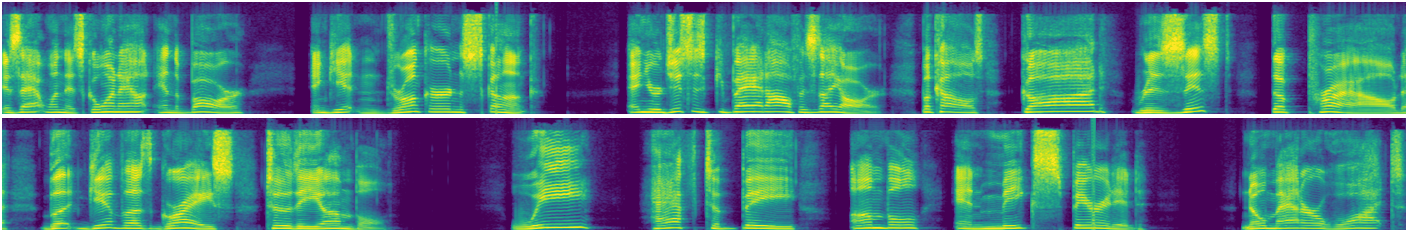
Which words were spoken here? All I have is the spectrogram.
as that one that's going out in the bar and getting drunker than a skunk and you're just as bad off as they are because God resists the proud but give us grace to the humble. We have to be humble and meek spirited no matter what.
